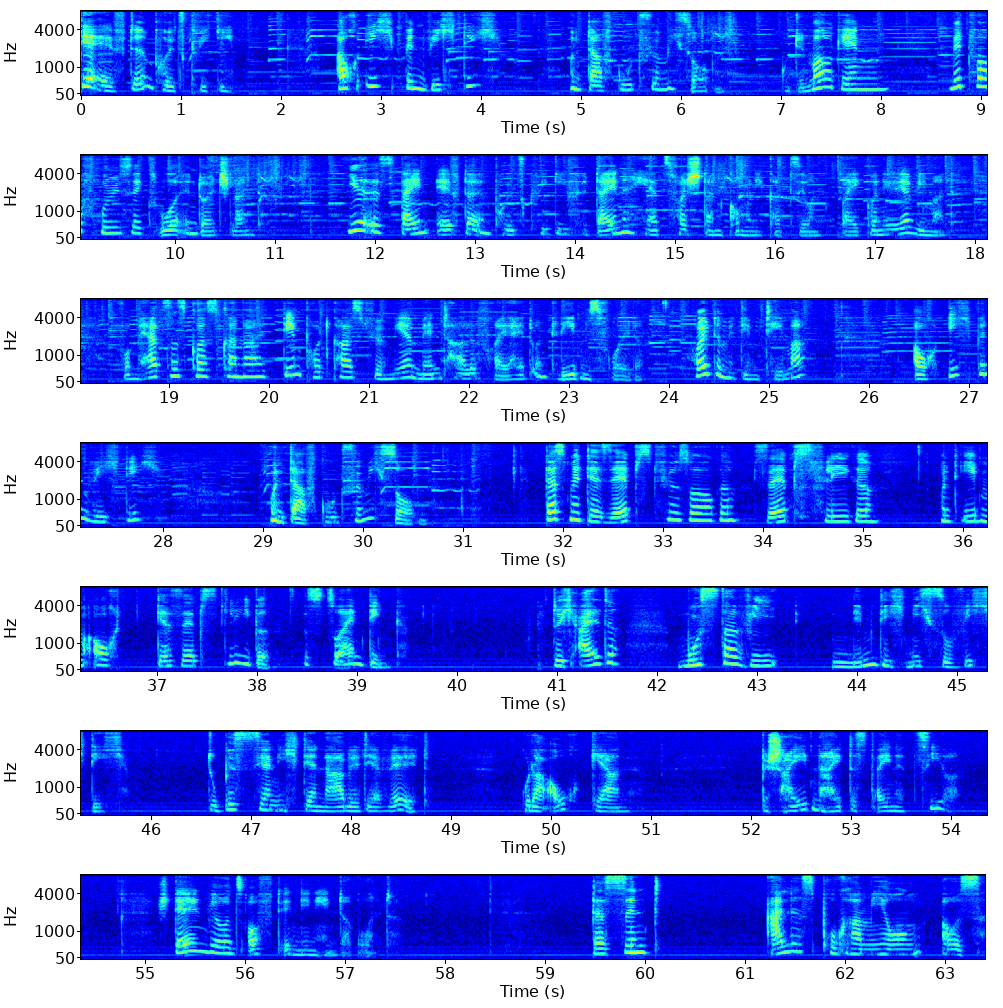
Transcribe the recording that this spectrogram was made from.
Der elfte Impulsquickie. Auch ich bin wichtig und darf gut für mich sorgen. Guten Morgen, Mittwoch früh 6 Uhr in Deutschland. Hier ist dein elfter Impulsquickie für deine Herzverstand-Kommunikation bei Cornelia Wiemert vom Herzenskostkanal, dem Podcast für mehr mentale Freiheit und Lebensfreude. Heute mit dem Thema Auch ich bin wichtig und darf gut für mich sorgen. Das mit der Selbstfürsorge, Selbstpflege und eben auch der Selbstliebe ist so ein Ding. Durch alte Muster wie nimm dich nicht so wichtig, du bist ja nicht der Nabel der Welt oder auch gern Bescheidenheit ist eine Zier, stellen wir uns oft in den Hintergrund. Das sind alles Programmierungen aus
